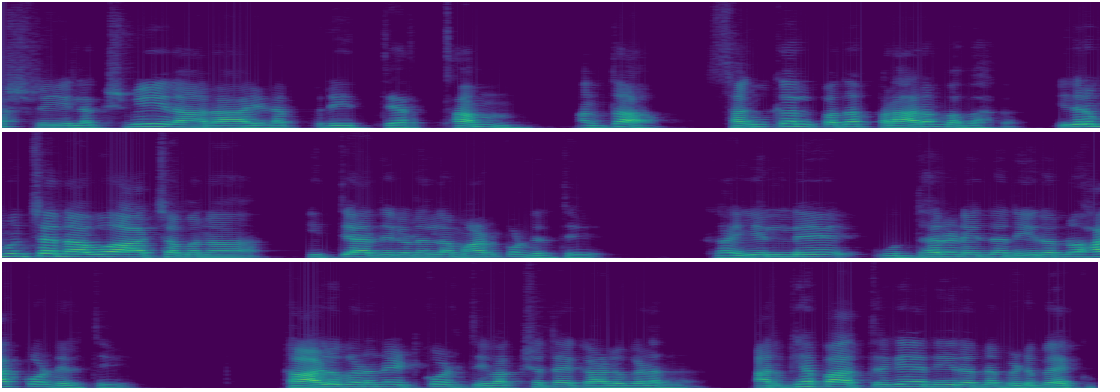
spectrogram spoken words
ಶ್ರೀ ಲಕ್ಷ್ಮೀನಾರಾಯಣ ಪ್ರೀತ್ಯರ್ಥಂ ಅಂತ ಸಂಕಲ್ಪದ ಪ್ರಾರಂಭ ಭಾಗ. ಇದರ ಮುಂಚೆ ನಾವು ಆಚಮನ ಇತ್ಯಾದಿಗಳನ್ನೆಲ್ಲ ಮಾಡ್ಕೊಂಡಿರ್ತೀವಿ. ಕೈಯಲ್ಲೇ ಉದ್ಧರಣೆಯಿಂದ ನೀರನ್ನು ಹಾಕ್ಕೊಂಡಿರ್ತೀವಿ. ಕಾಳುಗಳನ್ನು ಇಟ್ಕೊಳ್ತೀವಿ, ಅಕ್ಷತೆ ಕಾಳುಗಳನ್ನು. ಅರ್ಘ್ಯ ಪಾತ್ರೆಗೆ ನೀರನ್ನು ಬಿಡಬೇಕು,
